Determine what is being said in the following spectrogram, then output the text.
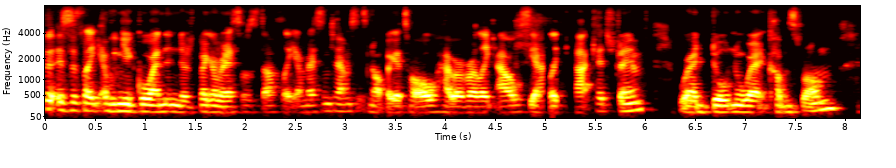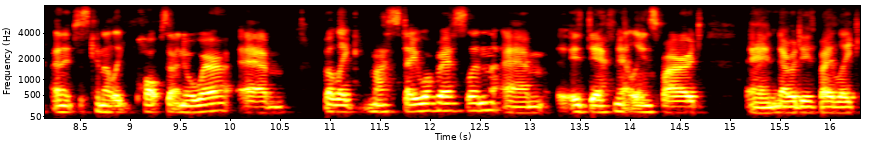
it's just like when you go in and there's bigger wrestlers and stuff like in wrestling terms it's not big at all however like i obviously have like that kid strength where i don't know where it comes from and it just kind of like pops out of nowhere um but like my style of wrestling um is definitely inspired uh, nowadays by like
